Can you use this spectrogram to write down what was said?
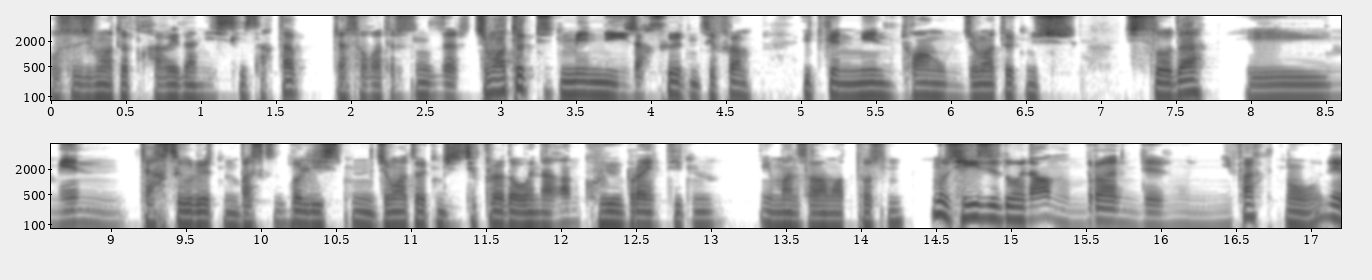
осы жиырма төрт қағиданы еске сақтап жасауға тырысыңыздар. жиырма төрт дейтін менің неге жақсы көретін цифрам? Өйткені менің туған күнім жиырма төртінші числода. И мен жақсы көретін баскетболисттің жиырма төртінші цифрада ойнаған коби брайант дейтін иман саламат болсын. Ну сегізде де ойнаған бірақ енді не факт ну не,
